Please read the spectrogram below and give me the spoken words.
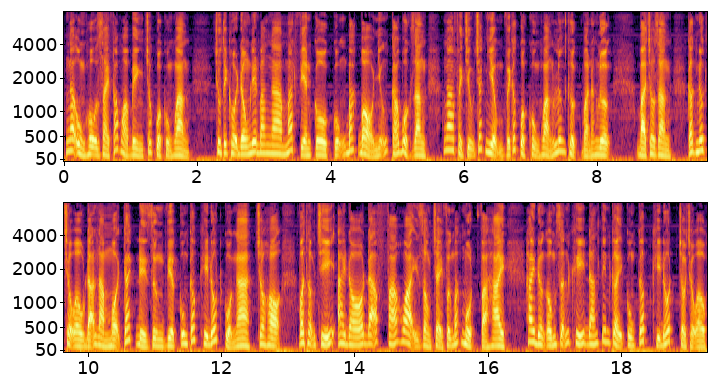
Nga ủng hộ giải pháp hòa bình cho cuộc khủng hoảng. Chủ tịch Hội đồng Liên bang Nga Matvienko cũng bác bỏ những cáo buộc rằng Nga phải chịu trách nhiệm với các cuộc khủng hoảng lương thực và năng lượng. Bà cho rằng các nước châu Âu đã làm mọi cách để dừng việc cung cấp khí đốt của Nga cho họ và thậm chí ai đó đã phá hoại dòng chảy phương Bắc 1 và 2, hai đường ống dẫn khí đáng tin cậy cung cấp khí đốt cho châu Âu.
